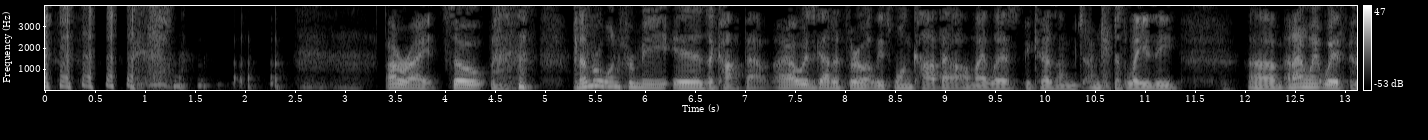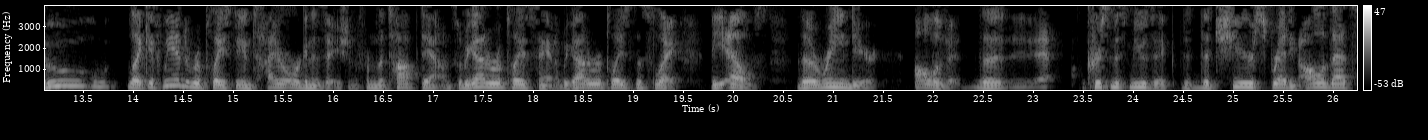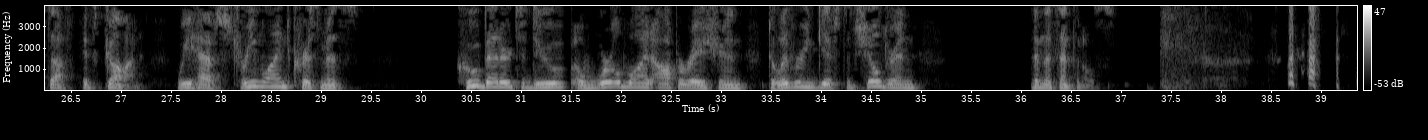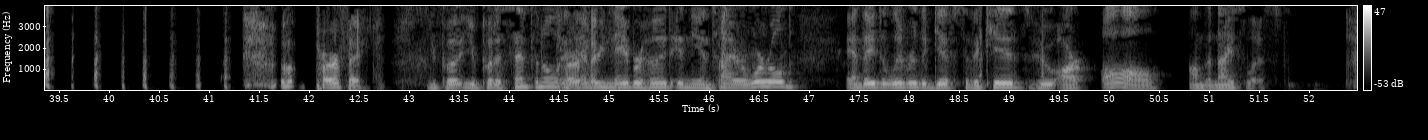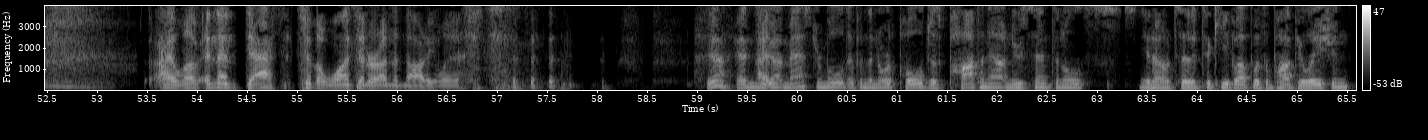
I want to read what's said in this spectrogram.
All right. So number one for me is a cop out. I always got to throw at least one cop out on my list because I'm I'm just lazy. Um, and I went with who, like, if we had to replace the entire organization from the top down, so we got to replace Santa, we got to replace the sleigh, the elves, the reindeer, all of it, the Christmas music, the, the cheer spreading, all of that stuff, it's gone. We have streamlined Christmas. Who better to do a worldwide operation delivering gifts to children than the Sentinels? Perfect. You put you put a sentinel Perfect. in every neighborhood in the entire world, and they deliver the gifts to the kids who are all on the nice list. I love, and then death to the ones that are on the naughty list. Yeah, and you I- got Master Mold up in the North Pole just popping out new sentinels, you know, to to keep up with the population.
